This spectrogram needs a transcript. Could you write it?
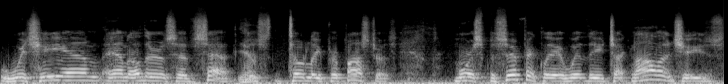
which he and, and others have said Yeah. is totally preposterous. More specifically, with the technologies,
